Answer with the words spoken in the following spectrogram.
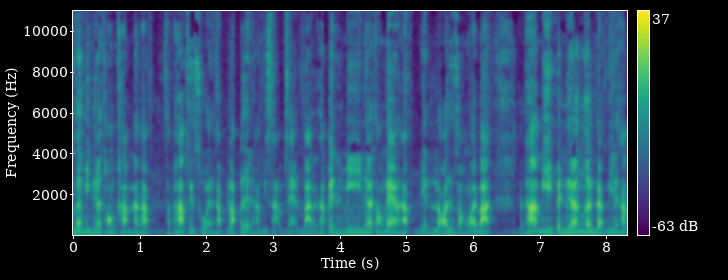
เพื่อนๆมีเนื้อทองคำนะครับ สภาพสวยๆนะครับ รับไปเลยนะครับที่3 0 0 0 0 0 บาท แต่ถ้าเป็นมีเนื้อทองแดงนะครับ เหรียญร้อยถึง200บาท แต่ถ้ามีเป็นเนื้อเงินแบบนี้นะครับ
